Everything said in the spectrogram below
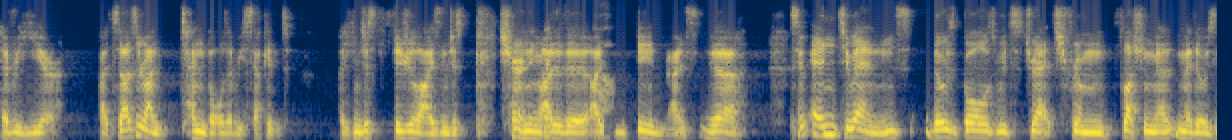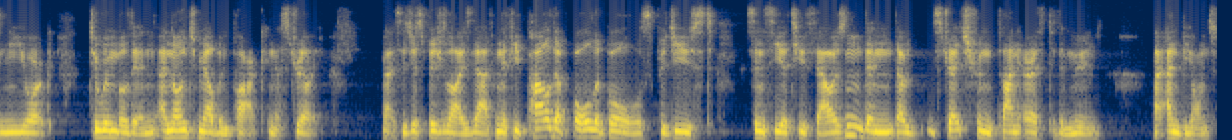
every year. Right, so that's around 10 balls every second. You can just visualize them just churning out of the out of the machine, right? Yeah. So end to end, those balls would stretch from Flushing Meadows in New York to Wimbledon and on to Melbourne Park in Australia. Right, so just visualize that. And if you piled up all the balls produced since the year 2000, then that would stretch from planet Earth to the moon right, and beyond.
